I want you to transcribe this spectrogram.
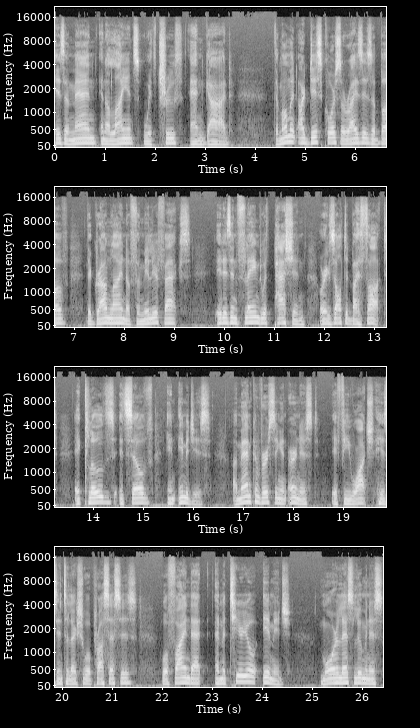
is a man in alliance with truth and God. The moment our discourse arises above the ground line of familiar facts, it is inflamed with passion or exalted by thought. It clothes itself in images a man conversing in earnest, if he watch his intellectual processes, will find that a material image, more or less luminous,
